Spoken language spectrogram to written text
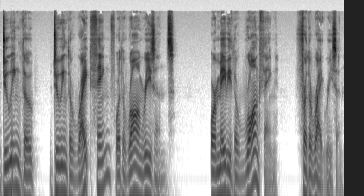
doing the doing the right thing for the wrong reasons or maybe the wrong thing for the right reason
